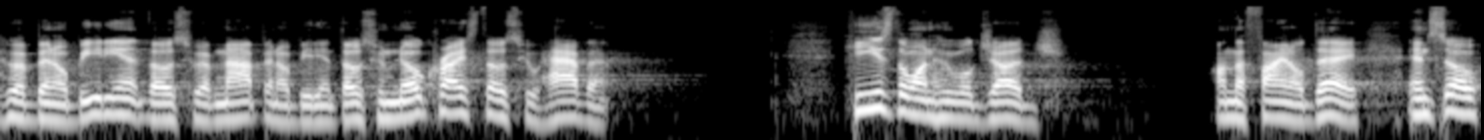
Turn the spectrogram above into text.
who have been obedient, those who have not been obedient, those who know Christ, those who haven't. He's the one who will judge on the final day. And so,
